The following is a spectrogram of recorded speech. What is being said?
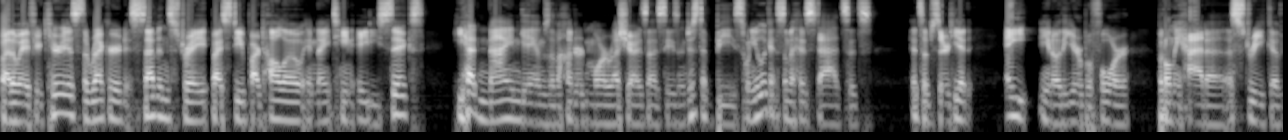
By the way, if you're curious, the record is seven straight by Steve Bartalo in 1986 he had nine games of 100 more rush yards that season. Just a beast. When you look at some of his stats, it's it's absurd. He had eight, you know, the year before, but only had a, a streak of.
